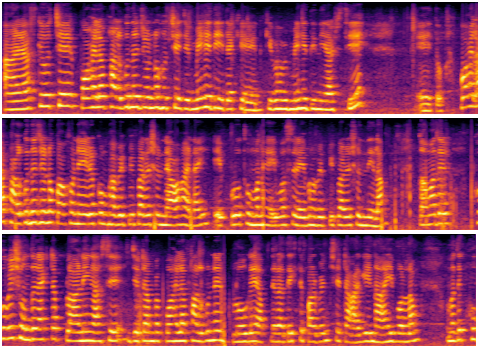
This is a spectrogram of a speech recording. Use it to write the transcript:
আর আজকে হচ্ছে পহেলা ফাল্গুনের জন্য হচ্ছে যে মেহেদি, দেখেন কীভাবে মেহেদি নিয়ে আসছি। এই তো, পহেলা ফাল্গুনের জন্য কখনো এরকম ভাবে প্রিপারেশন নেওয়া হয় নাই। এই প্রথম মানে এই বছর এইভাবে প্রিপারেশন নিলাম। তো আমাদের খুবই সুন্দর একটা প্ল্যানিং আছে, যেটা আমরা পহেলা ফাল্গুনের ব্লগে আপনারা দেখতে পারবেন, সেটা আগে নাই বললাম। আমাদের খুব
